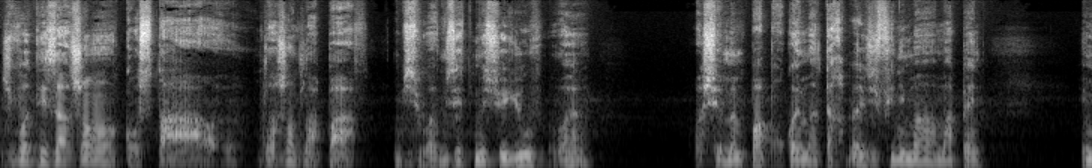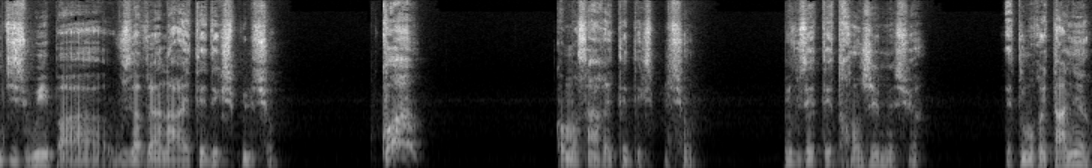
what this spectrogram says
Je vois des agents euh, des agents de la PAF. Ils me disent, ouais, vous êtes monsieur Youve? Ouais. Je sais même pas pourquoi ils m'interpellent. J'ai fini ma, ma peine. Ils me disent, oui, bah, vous avez un arrêté d'expulsion. Quoi? Comment ça, arrêté d'expulsion? Mais vous êtes étranger, monsieur. Vous êtes mauritanien.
